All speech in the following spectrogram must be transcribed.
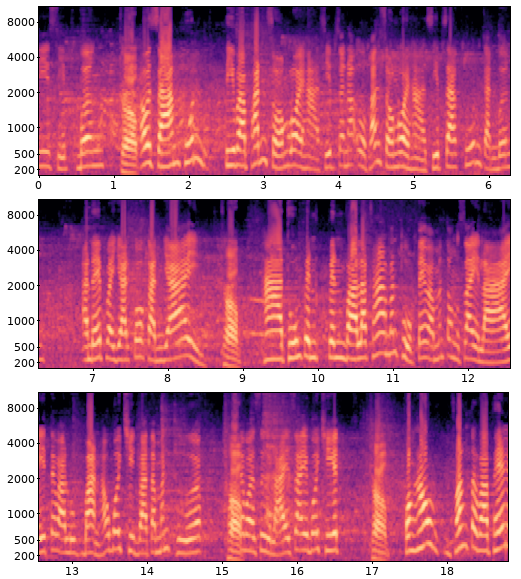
840เบิงครับเอาสามคูณตีว่าพันสองร้อยห้าสิบซะนะเออพันสองร้อยห้าสิบซะคูณกันเบิงอันใดประหยัดก็กันย้ายครับ หาถุงเป็นเป็นบาราคามันถูกแต่ว่ามันต้องใส่หลาย แต่ว่าลูกบ้านเขาบ่ชิดว่าแต่มันถือกครับแต่ว่าซื้อหลายใส่บ่ชิดครับของเฮาฟังแต่ว่าแพง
